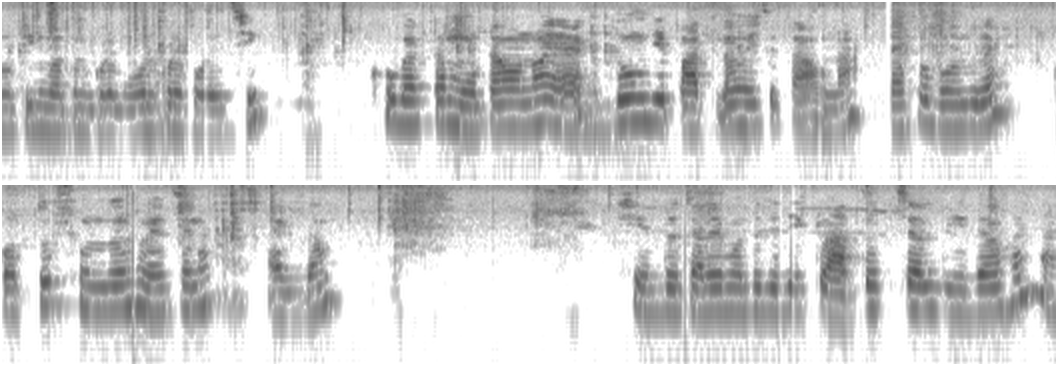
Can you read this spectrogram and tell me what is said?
রুটির মতন করে গোল করে করেছি। খুব একটা মোটাও নয়, একদম যে পাতলা হয়েছে তাও না। দেখো বন্ধুরা, কত সুন্দর হয়েছে না, একদম। সেদ্ধ চালের মধ্যে যদি একটু আতর চাল দিয়ে দেওয়া হয় না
